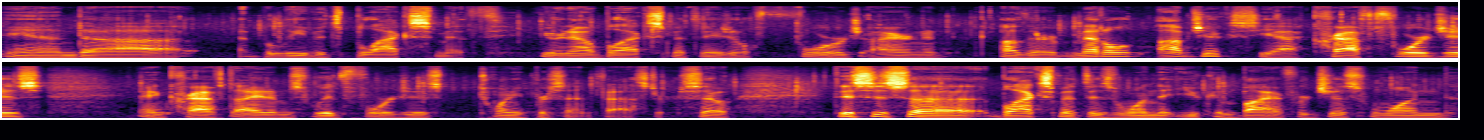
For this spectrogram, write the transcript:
and uh, I believe it's blacksmith. You're now blacksmith and to forge iron and other metal objects. Yeah, craft forges and craft items with forges 20% faster. So this is uh, blacksmith is one that you can buy for just one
